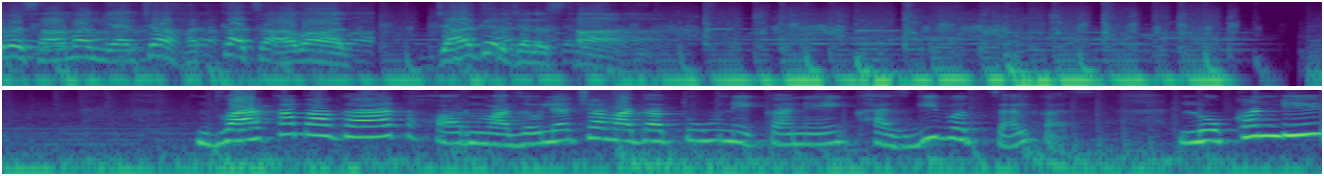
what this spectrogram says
सर्वसामान्यांच्या हक्काचा आवाज जागर जनस्थान. द्वारका भागात हॉर्न वाजवल्याच्या वादातून एकाने खासगी बस चालकास लोखंडी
